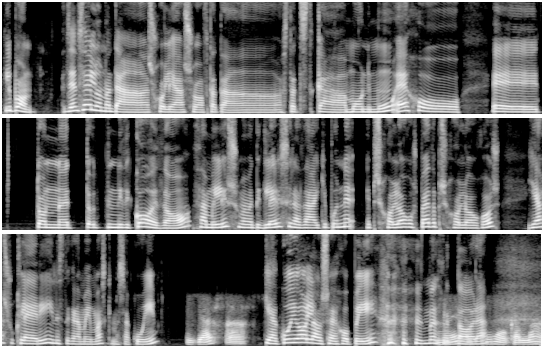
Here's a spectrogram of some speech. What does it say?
Λοιπόν, δεν θέλω να τα σχολιάσω αυτά τα στατιστικά μόνη μου. Έχω ε, τον, ε, την ειδικό εδώ. Θα μιλήσουμε με την Κλέρη Σιραδάκη που είναι ψυχολόγος, παιδοψυχολόγος. Γεια σου Κλέρη, είναι στη γραμμή μας και μας ακούει. Γεια σας. Και ακούει όλα όσα έχω πει μέχρι ναι, τώρα. Ακούω, καλά.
